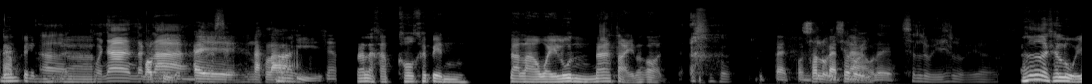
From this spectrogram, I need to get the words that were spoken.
ครับเล่นเป็นเอ่ออ่าหัวหน้านักหมอล่าผีไอ้กระสือนักล่าใช่ผีใช่ไหมนั่นแหละครับเขาเคยเป็นดาราวัยรุ่นหน้าใสมาก่อนแปดคนฉลุยแปดฉลุยหนาวเลยฉลุยฉลุยเออเออฉลุย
